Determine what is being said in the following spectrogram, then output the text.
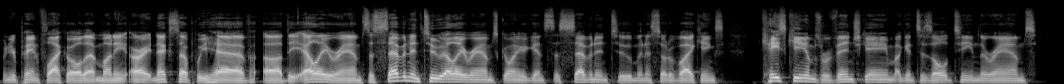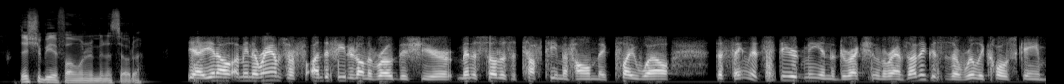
when you're paying Flacco all that money. All right, next up we have uh, the LA Rams, the seven and two LA Rams going against the seven and two Minnesota Vikings. Case Keenum's revenge game against his old team, the Rams. This should be a fun one in Minnesota. Yeah, you know, I mean, the Rams are undefeated on the road this year. Minnesota's a tough team at home. They play well. The thing that steered me in the direction of the Rams, I think this is a really close game.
